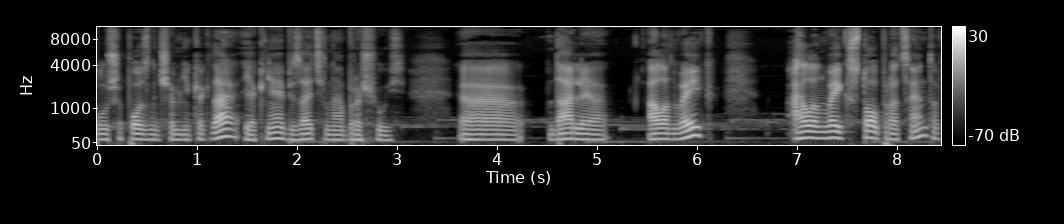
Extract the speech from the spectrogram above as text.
лучше поздно, чем никогда. Я к ней обязательно обращусь. Э, Далее Alan Wake. Alan Wake 100%.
